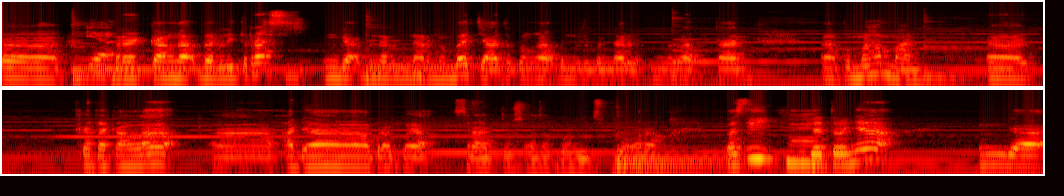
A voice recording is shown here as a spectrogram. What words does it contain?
uh, yeah. mereka nggak berliterasi, nggak benar-benar membaca atau nggak benar-benar menerapkan uh, pemahaman, uh, katakanlah uh, ada berapa ya? 100 ataupun 10 orang, pasti hmm. jatuhnya nggak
